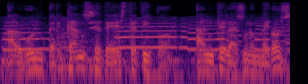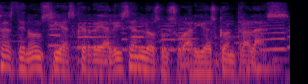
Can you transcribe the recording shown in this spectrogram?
algún percance de este tipo, ante las numerosas denuncias que realizan los usuarios contra las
